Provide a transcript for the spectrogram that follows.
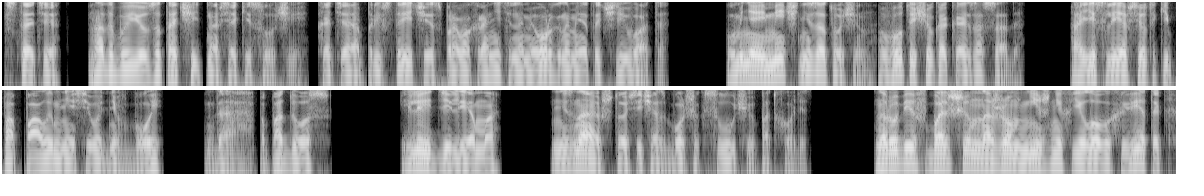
Кстати, надо бы ее заточить на всякий случай, хотя при встрече с правоохранительными органами это чревато. У меня и меч не заточен, вот еще какая засада. А если я все-таки попал и мне сегодня в бой? Да, попадос. Или дилемма. Не знаю, что сейчас больше к случаю подходит. Нарубив большим ножом нижних еловых веток,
